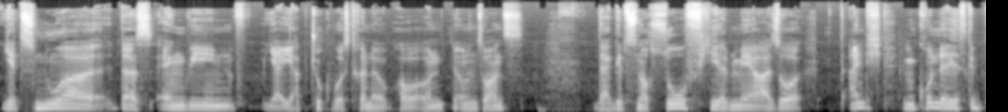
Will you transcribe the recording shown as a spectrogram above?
jetzt nur das irgendwie, ja, ihr habt Chocobos drin und, und sonst, da gibt es noch so viel mehr. Also eigentlich im Grunde, es gibt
